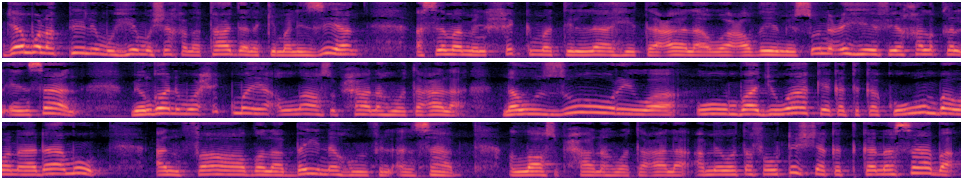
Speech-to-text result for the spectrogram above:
Jambo la pili muhimu Sheikh anataja na kimalizia asema min hikmati llahi ta'ala wa adhimi sun'ihi fi khalqi al-insan. Miongoni mwa hikma ya Allah subhanahu wa ta'ala na uzuri wa uumbaji wake katika kuumba wanadamu an fadala bainahum fil ansab Allah subhanahu wa ta'ala amewatofautisha katika nasaba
